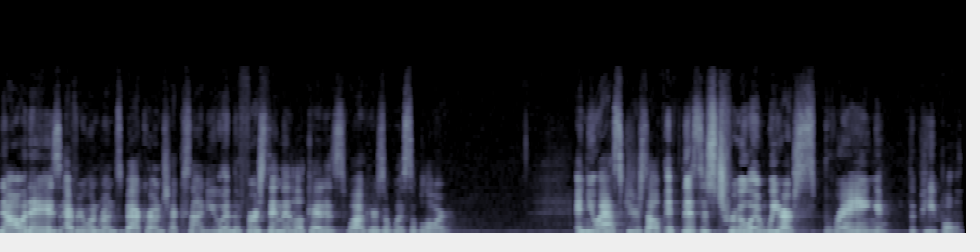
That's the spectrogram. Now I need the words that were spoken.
Nowadays, everyone runs background checks on you, and the first thing they look at is, wow, here's a whistleblower. And you ask yourself, if this is true and we are spraying the people,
